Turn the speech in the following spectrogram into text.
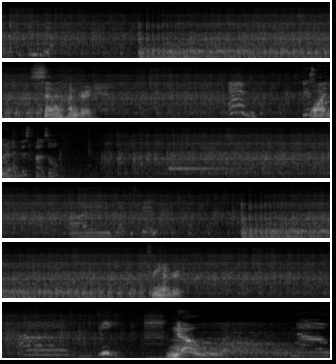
I'd like to spin the wheel. Seven hundred. N. There's One. one in this puzzle. I'd like to spin. Three hundred. Uh, D. No. No.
